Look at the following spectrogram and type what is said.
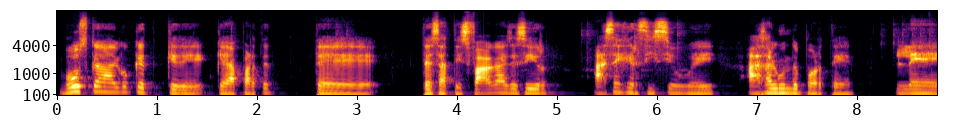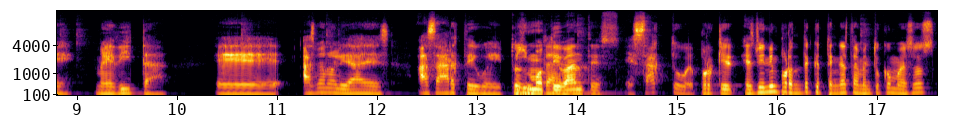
Busca algo que, que, que aparte te, te satisfaga. Es decir, haz ejercicio, güey. Haz algún deporte. Lee, medita. eh, haz manualidades. Haz arte, güey. Tus motivantes. Exacto, güey. Porque es bien importante que tengas también tú como esos,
